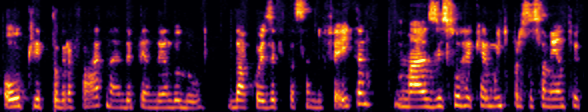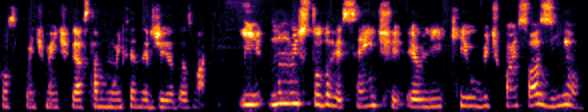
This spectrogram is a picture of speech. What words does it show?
ou criptografar, né, dependendo do, da coisa que está sendo feita, mas isso requer muito processamento e, consequentemente, gasta muita energia das máquinas. E num estudo recente, eu li que o Bitcoin sozinho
